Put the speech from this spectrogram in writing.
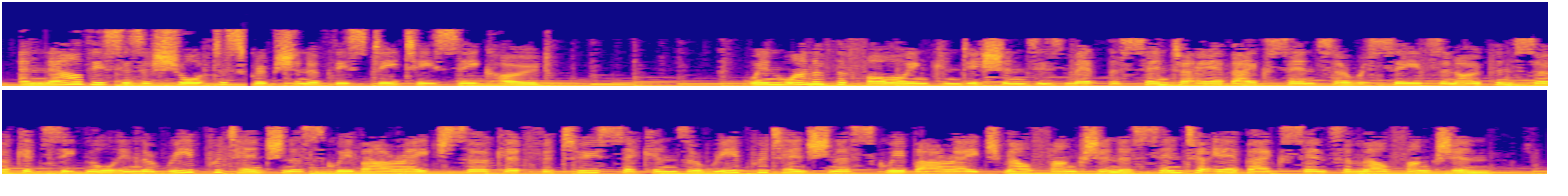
And now this is a short description of this DTC code. When one of the following conditions is met the center airbag sensor receives an open circuit signal in the rear pretensioner squib RH circuit for 2 seconds a rear pretensioner squib RH malfunction a center airbag sensor malfunction.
